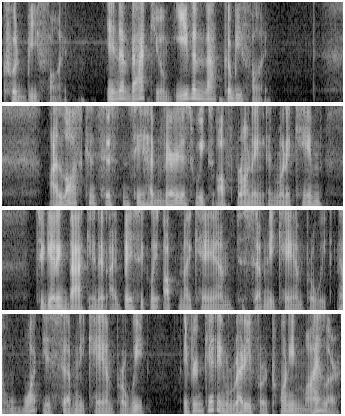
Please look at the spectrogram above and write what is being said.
could be fine. In a vacuum, even that could be fine. I lost consistency, had various weeks off running, and when it came to getting back in it, I basically upped my KM to 70 KM per week. Now, what is 70 KM per week? If you're getting ready for a 20 miler,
